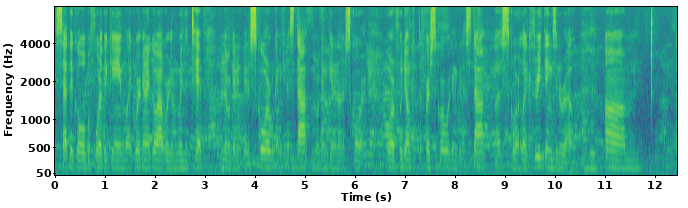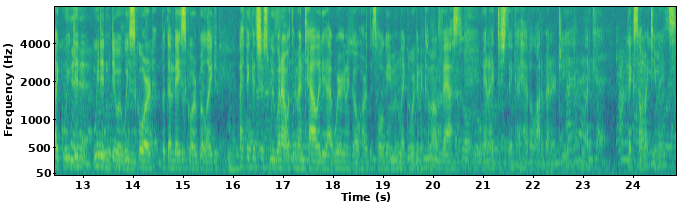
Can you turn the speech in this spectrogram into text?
set the goal before the game like we're going to go out we're going to win the tip and then we're going to get a score we're going to get a stop and we're going to get another score. Or if we don't get the first score we're going to get a stop a score like three things in a row. Um, like we didn't we didn't do it. We scored but then they scored. But like i think it's just we went out with the mentality that we're going to go hard this whole game and like we're going to come out fast. And i just think i had a lot of energy and like thanks to all my teammates.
